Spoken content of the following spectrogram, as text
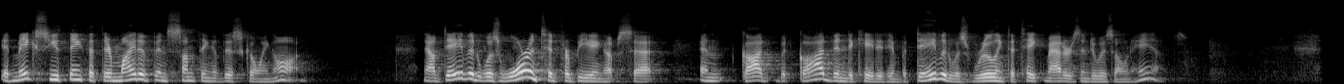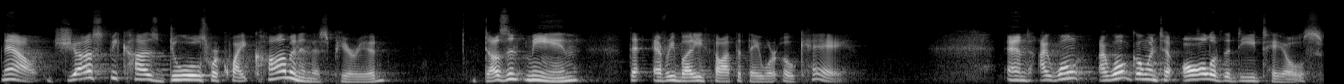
it makes you think that there might have been something of this going on. Now, David was warranted for being upset, and God, but God vindicated him. But David was willing to take matters into his own hands. Now, just because duels were quite common in this period doesn't mean that everybody thought that they were okay. And I won't, I won't go into all of the details,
